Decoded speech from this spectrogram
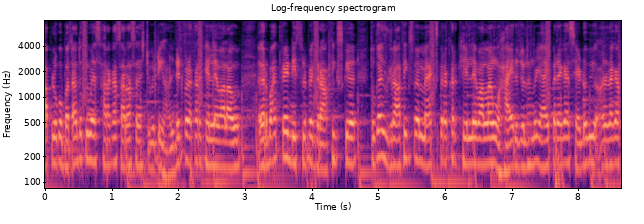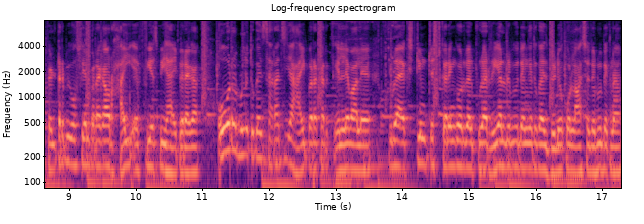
आप लोग को बता दूँ कि मैं सारा का सारा सेंसिटिविटी हंड्रेड पर रखकर खेलने वाला हूँ। अगर बात करें डिस्प्ले पे ग्राफिक्स के तो गैस ग्राफिक्स में मैक्स पर रखकर खेलने वाला हूँ। हाई रेजोल्यूशन भी हाई पर रहेगा शेडो भी ऑन रहेगा फ़िल्टर भी ओसीएन पर रहेगा और हाई एफ़ भी हाई पर रहेगा। ओवरऑल बोले तो गैस सारा चीज़ हाई पर रखकर खेलने वाले हैं। पूरा एक्सट्रीम टेस्ट करेंगे और गैस पूरा रियल रिव्यू देंगे। तो गैस वीडियो को लास्ट से ज़रूर देखना।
